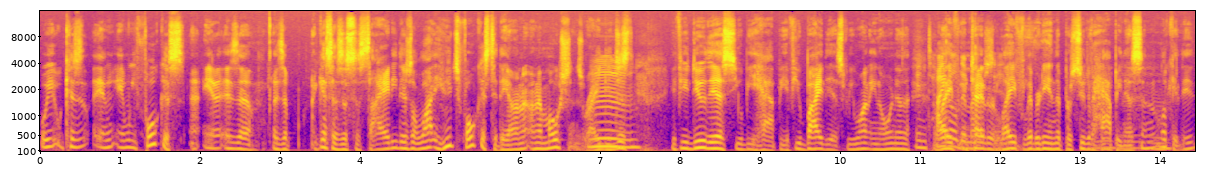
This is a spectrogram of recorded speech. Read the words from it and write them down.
we because and, and we focus uh, you know, as a as a I guess as a society. There's a lot huge focus today on on emotions, right? You just Mm. If you do this, you'll be happy. If you buy this, we want you know in a Entitled life entitled life, liberty, and the pursuit of happiness. And look at it,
